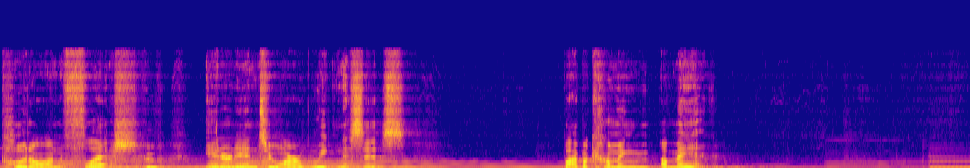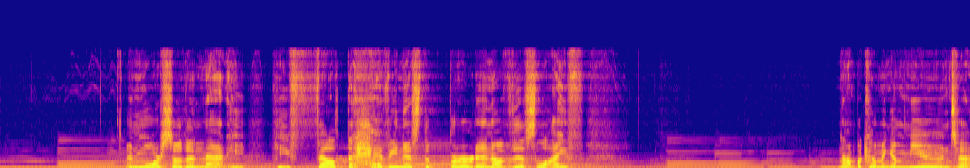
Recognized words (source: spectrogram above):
put on flesh, who entered into our weaknesses by becoming a man. And more so than that, he, he felt the heaviness, the burden of this life not becoming immune to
